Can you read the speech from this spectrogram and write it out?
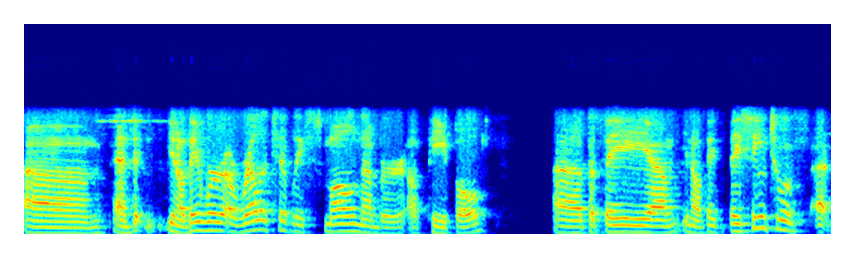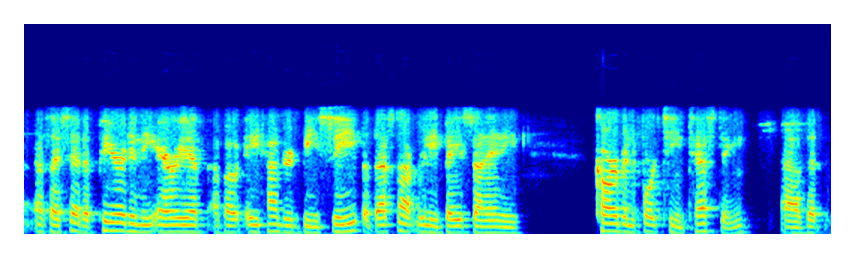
Um, and you know they were a relatively small number of people, uh, but they um, you know they, they seem to have, uh, as I said, appeared in the area about 800 BC, but that's not really based on any carbon 14 testing uh, that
